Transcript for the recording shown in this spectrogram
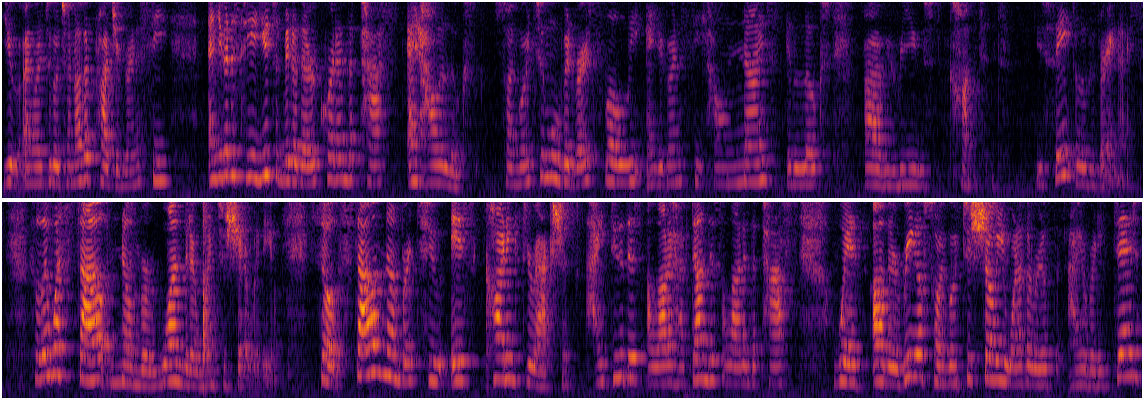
you I'm going to go to another project you're going to see and you're going to see a YouTube video that I recorded in the past and how it looks. So I'm going to move it very slowly and you're going to see how nice it looks uh, reused content. You see, it looks very nice. So that was style number one that I want to share with you. So style number two is cutting through actions. I do this a lot. I have done this a lot in the past with other reels. So I'm going to show you one of the reels that I already did.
